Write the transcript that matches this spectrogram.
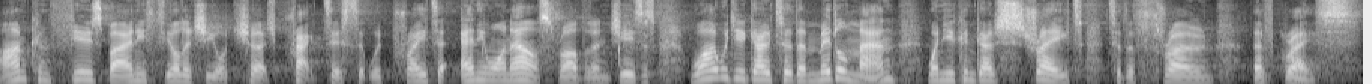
I'm confused by any theology or church practice that would pray to anyone else rather than Jesus. Why would you go to the middleman when you can go straight to the throne of grace?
